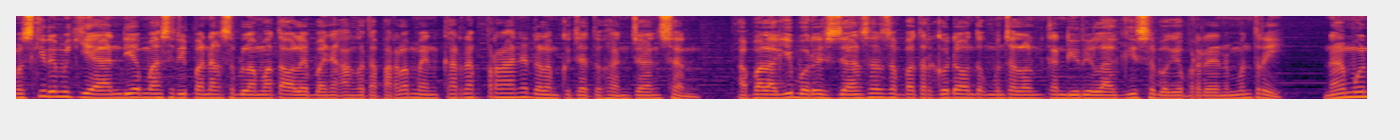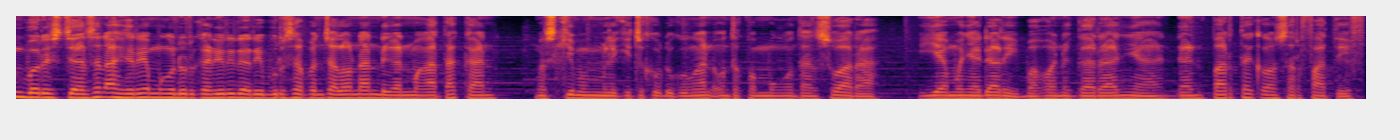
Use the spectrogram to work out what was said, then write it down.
Meski demikian, dia masih dipandang sebelah mata oleh banyak anggota parlemen karena perannya dalam kejatuhan Johnson. Apalagi Boris Johnson sempat tergoda untuk mencalonkan diri lagi sebagai Perdana Menteri. Namun Boris Johnson akhirnya mengundurkan diri dari bursa pencalonan dengan mengatakan Meski memiliki cukup dukungan untuk pemungutan suara, ia menyadari bahwa negaranya dan partai konservatif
